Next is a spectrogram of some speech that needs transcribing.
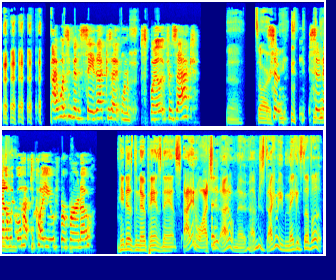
I wasn't going to say that because I didn't want to spoil it for Zach. Uh, sorry. So, so now we will have to call you Roberto. He does the no pants dance. I didn't watch it. I don't know. I'm just I can be making stuff up.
